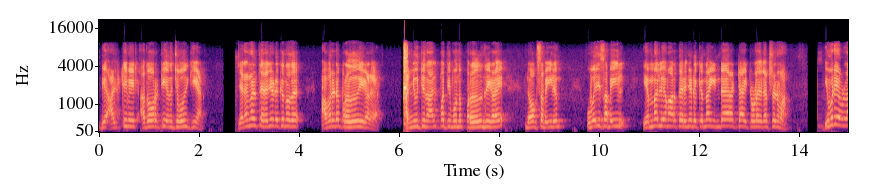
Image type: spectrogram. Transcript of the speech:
ദി അൾട്ടിമേറ്റ് അതോറിറ്റി എന്ന് ചോദിക്കുകയാണ്. ജനങ്ങൾ തിരഞ്ഞെടുക്കുന്നത് അവരുടെ പ്രതിനിധികളെയാണ്. അഞ്ഞൂറ്റി നാൽപ്പത്തി മൂന്ന് പ്രതിനിധികളെ ലോക്സഭയിലും ഉപരിസഭയിൽ എം എൽ എമാർ തിരഞ്ഞെടുക്കുന്ന ഇൻഡയറക്റ്റ് ആയിട്ടുള്ള ഇലക്ഷനുമാണ് ഇവിടെയുള്ള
